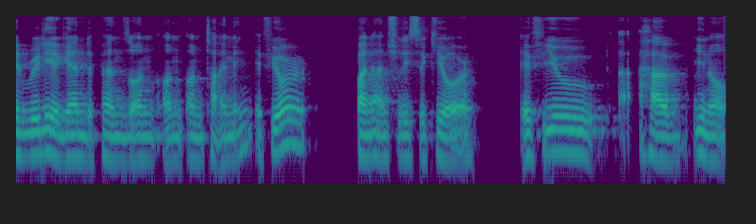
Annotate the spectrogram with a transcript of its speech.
it really again depends on, on on timing. If you're financially secure, if you have you know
